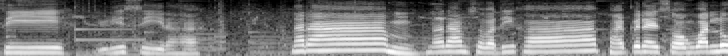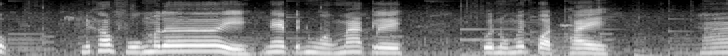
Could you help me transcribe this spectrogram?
สี่อยู่ที่สี่นะคะนาดามนาดามสวัสดีครับ หายไปไหนสองวันลูก ไม่เข้าฝูงมาเลย แม่เป็นห่วงมากเลย กลัวหนูไม่ปลอดภัยห้า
